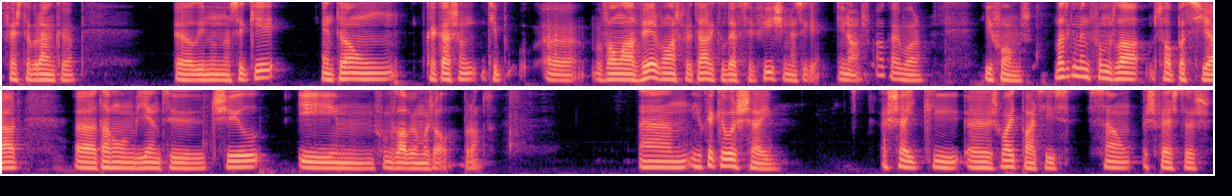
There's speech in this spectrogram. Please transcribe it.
festa branca ali no não sei quê, então o que é que acham? Tipo, uh, vão lá ver, vão lá espreitar, aquilo deve ser fixe e não sei quê. E nós, ok, bora. E fomos. Basicamente fomos lá só passear, uh, estava um ambiente chill e hum, fomos lá ver uma jola. Pronto. Um, e o que é que eu achei? Achei que as white parties são as festas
